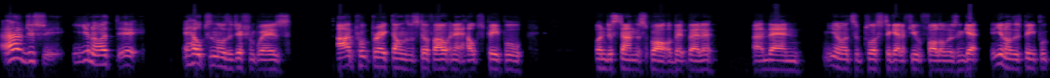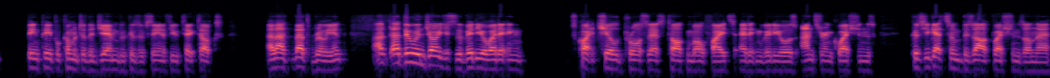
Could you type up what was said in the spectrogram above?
I just you know it, it it helps in loads of different ways. I put breakdowns and stuff out, and it helps people understand the sport a bit better. And then you know it's a plus to get a few followers and get you know there's people been people coming to the gym because they've seen a few TikToks, and that that's brilliant. I, I do enjoy just the video editing. It's quite a chilled process, talking about fights, editing videos, answering questions, because you get some bizarre questions on there.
